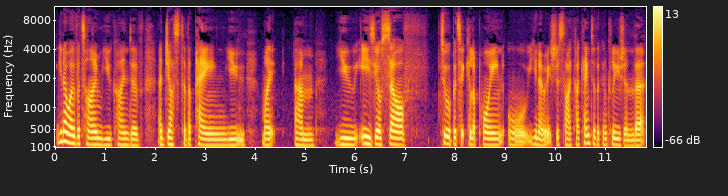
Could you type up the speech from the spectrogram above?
you know, over time, you kind of adjust to the pain. You might um, you ease yourself to a particular point, or you know, it's just like I came to the conclusion that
